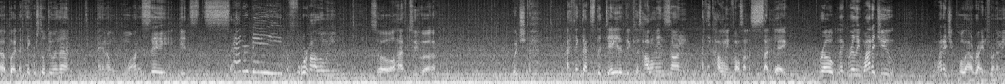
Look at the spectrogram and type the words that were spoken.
uh, but I think we're still doing that, and I want to say it's Saturday before Halloween, so I'll have to. Uh, which I think that's the day that because Halloween's on. I think Halloween falls on a Sunday bro, like really, why did you why did you pull out right in front of me?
